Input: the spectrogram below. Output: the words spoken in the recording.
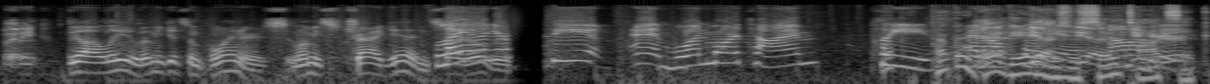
buddy. Golly, let me get some pointers. Let me try again. Start lay on over. your pussy and one more time, please. How come and I'll drug take gamers it. are so Not on- toxic?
